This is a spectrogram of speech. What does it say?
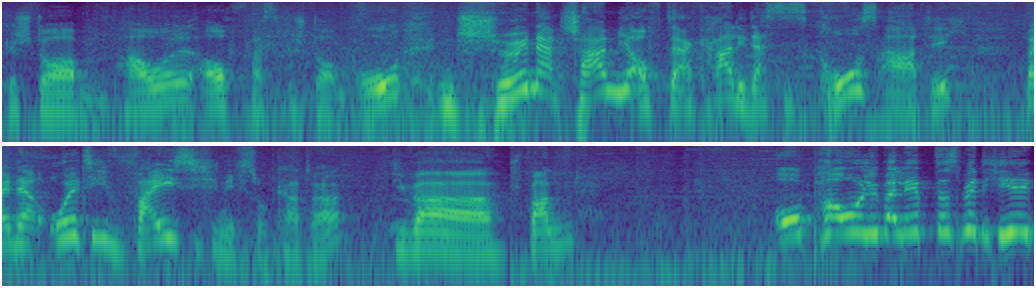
gestorben. Paul auch fast gestorben. Oh, ein schöner Charm hier auf der Akali. Das ist großartig. Bei der Ulti weiß ich nicht so, Cutter. Die war spannend. Oh, Paul überlebt das mit hier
